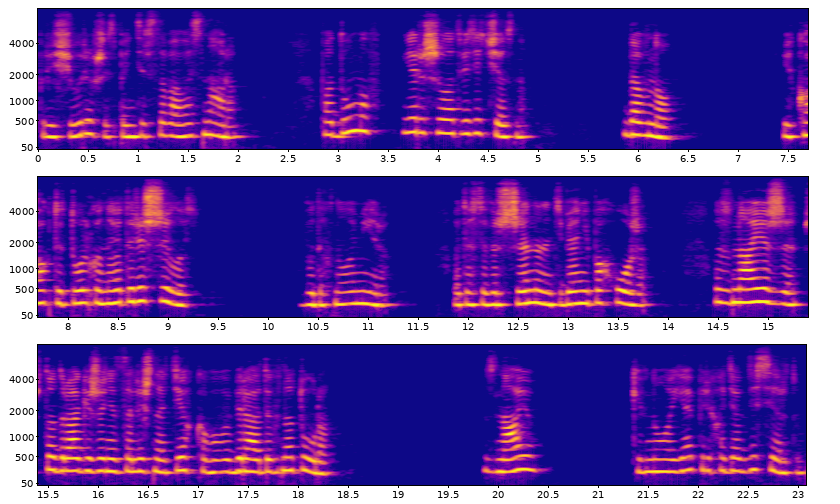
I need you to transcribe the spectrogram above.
Прищурившись, поинтересовалась Нара. Подумав, я решила ответить честно. «Давно». «И как ты только на это решилась?» Выдохнула Мира. Это совершенно на тебя не похоже. Знаешь же, что драги женятся лишь на тех, кого выбирает их натура. Знаю, кивнула я, переходя к десерту.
